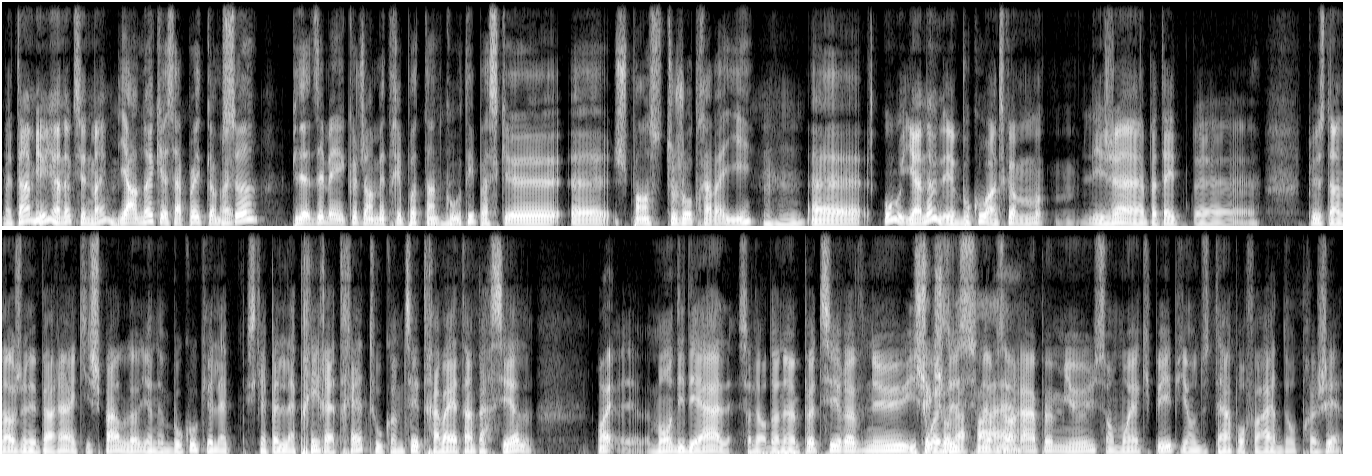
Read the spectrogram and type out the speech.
Mais tant mieux, il y en a que c'est de même. Il y en a que ça peut être comme ça, puis de dire, ben écoute, j'en mettrai pas tant de Mhm. côté parce que euh, je pense toujours travailler. Euh, Oh, il y en a euh, beaucoup. En tout cas, moi, les gens, peut-être euh, plus dans l'âge de mes parents à qui je parle, là, il y en a beaucoup que la- ce qu'ils appellent la pré-retraite ou comme tu sais, travail à temps partiel. Ouais. Monde idéal, ça leur donne un petit revenu, ils choisissent leurs horaires un peu mieux, ils sont moins occupés, puis ils ont du temps pour faire d'autres projets.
